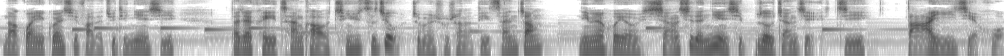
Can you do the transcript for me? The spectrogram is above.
那关于关系法的具体练习，大家可以参考《情绪自救》这本书上的第三章，里面会有详细的练习步骤讲解及答疑解惑。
